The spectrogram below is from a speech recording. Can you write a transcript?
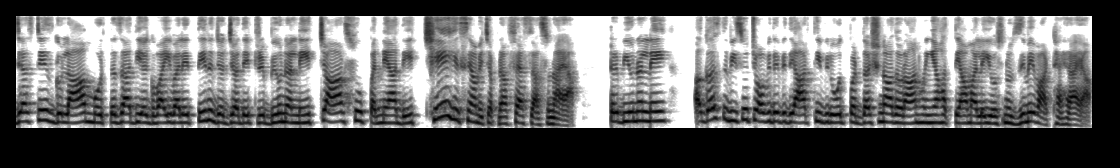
ਜਸਟਿਸ ਗੁਲਾਮ ਮੁਰਤਜ਼ਾ ਦੀ ਅਗਵਾਈ ਵਾਲੇ ਤਿੰਨ ਜੱਜਾਂ ਦੇ ਟ੍ਰਿਬਿਊਨਲ ਨੇ 400 ਪੰਨਿਆਂ ਦੇ 6 ਹਿੱਸਿਆਂ ਵਿੱਚ ਆਪਣਾ ਫੈਸਲਾ ਸੁਣਾਇਆ। ਟ੍ਰਿਬਿਊਨਲ ਨੇ ਅਗਸਤ 2024 ਦੇ ਵਿਦਿਆਰਥੀ ਵਿਰੋਧ ਪ੍ਰਦਰਸ਼ਨਾਂ ਦੌਰਾਨ ਹੋਈਆਂ ਹੱਤਿਆਵਾਂ ਲਈ ਉਸ ਨੂੰ ਜ਼ਿੰਮੇਵਾਰ ਠਹਿਰਾਇਆ।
